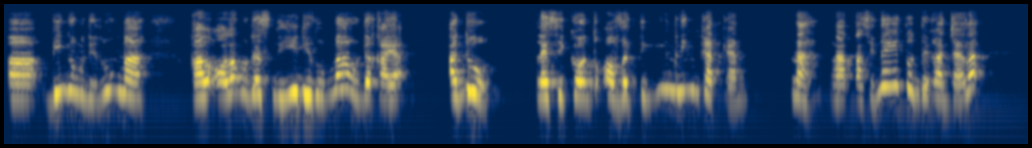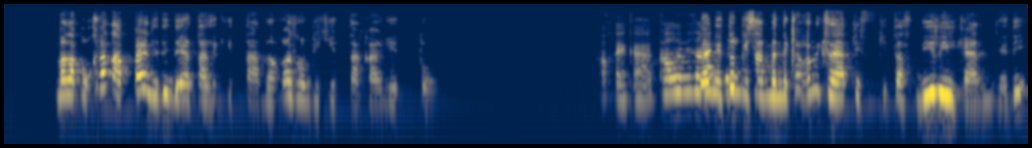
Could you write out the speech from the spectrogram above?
uh, bingung di rumah kalau orang udah sendiri di rumah udah kayak, aduh, resiko untuk overthinking meningkat kan. Nah, ngatasinnya itu dengan cara melakukan apa yang jadi daya tarik kita, melakukan hobi kita kayak gitu. Oke kak, kalau misalkan dan itu bisa meningkatkan kreatif kita sendiri kan. Jadi,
